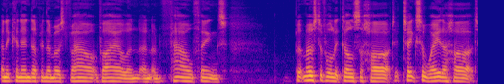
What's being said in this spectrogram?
and it can end up in the most vile, and, and, and foul things. But most of all, it dulls the heart, it takes away the heart,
